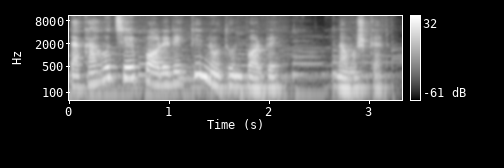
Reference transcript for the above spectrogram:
দেখা হচ্ছে পরের একটি নতুন পর্বে। নমস্কার।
